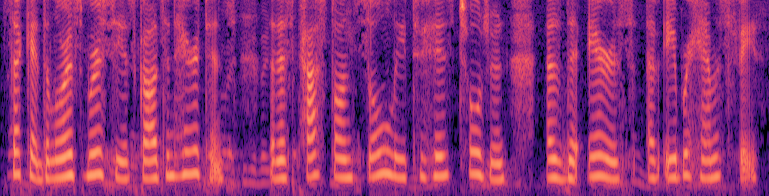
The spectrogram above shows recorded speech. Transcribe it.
Second, the Lord's mercy is God's inheritance that is passed on solely to his children as the heirs of Abraham's faith,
